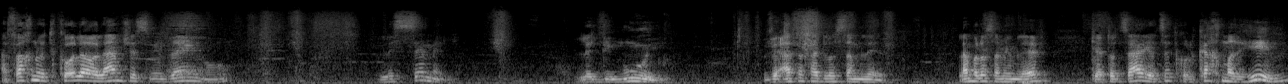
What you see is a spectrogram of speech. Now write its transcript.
הפכנו את כל העולם שסביבנו לסמל, לדימוי, ואף אחד לא שם לב. למה לא שמים לב? כי התוצאה יוצאת כל כך מרהיב,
